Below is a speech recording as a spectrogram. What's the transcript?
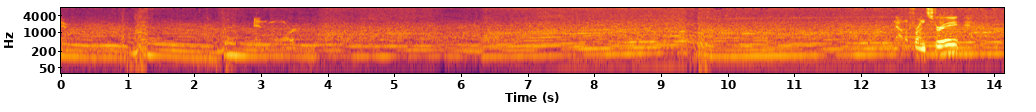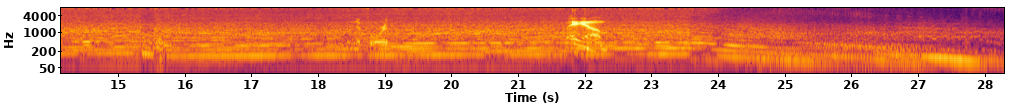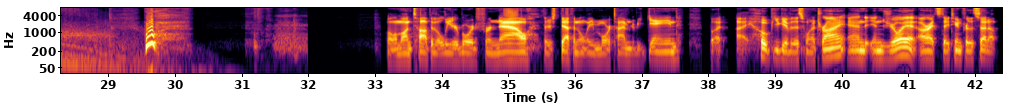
And more. Now the front straight. Whew. Well, I'm on top of the leaderboard for now. There's definitely more time to be gained, but I hope you give this one a try and enjoy it. All right, stay tuned for the setup.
